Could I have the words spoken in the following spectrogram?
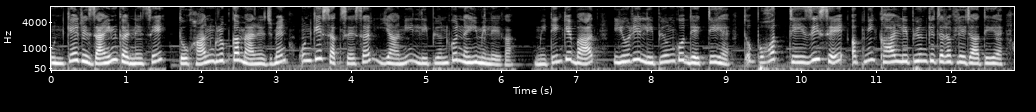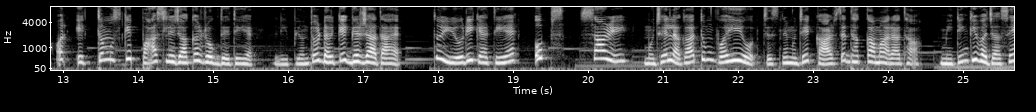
उनके रिजाइन करने से दोहान ग्रुप का मैनेजमेंट उनके सक्सेसर यानी लिपियन को नहीं मिलेगा। मीटिंग के बाद यूरी लिपियन को देखती है तो बहुत तेज़ी से अपनी कार लिपियन की तरफ़ ले जाती है और एकदम उसके पास ले जाकर रोक देती है। लिपियन तो डर के गिर जाता है। तो यूरी कहती है, उप्स सॉरी मुझे लगा तुम वही हो जिसने मुझे कार से धक्का मारा था। मीटिंग की वजह से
